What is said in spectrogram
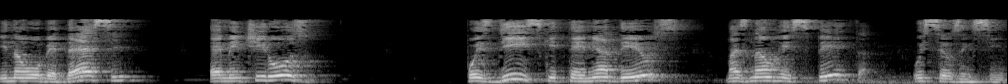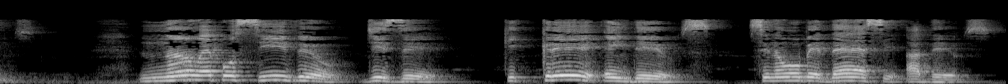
e não obedece é mentiroso, pois diz que teme a Deus, mas não respeita os seus ensinos. Não é possível dizer que crê em Deus se não obedece a Deus,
